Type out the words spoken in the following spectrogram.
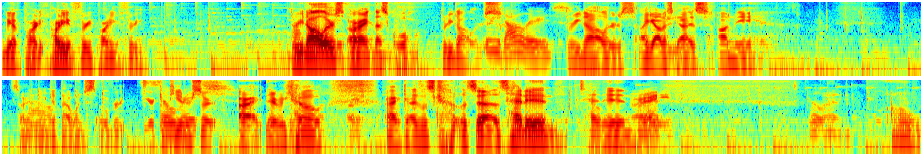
We have party party of three. Party of three. Three dollars. All right, gonna that's cool. Three dollars. Three dollars. Three dollars. I got us, guys. On me. Sorry, let me get that one just over your So computer, sir. All right, there we go. Okay. All right, guys, let's go. Let's uh, let's head in. Let's head in. Alrighty. Oh, Fun. Oh.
